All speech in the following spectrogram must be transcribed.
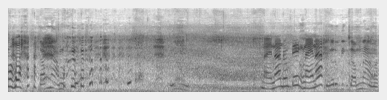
ว่าละดำน้ำเลยอุ้ยไหนนะดุกดิกไหนนะเจอดูดิดำน้ำอะ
